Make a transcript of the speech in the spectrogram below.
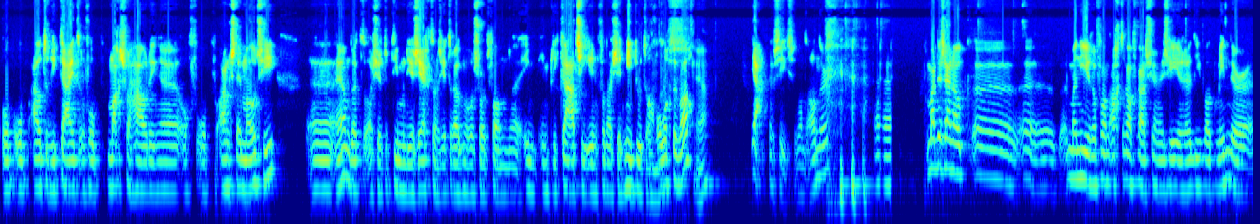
op, op autoriteit of op machtsverhoudingen of op angst-emotie. Uh, hè, omdat als je het op die manier zegt, dan zit er ook nog een soort van uh, implicatie in van als je het niet doet, dan volgt er wat. Ja, ja precies, want anders. uh, maar er zijn ook manieren van achteraf rationaliseren die wat minder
